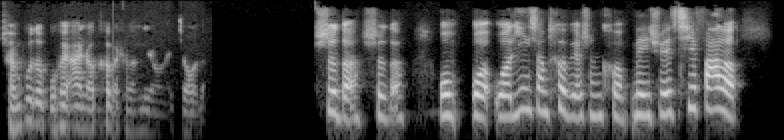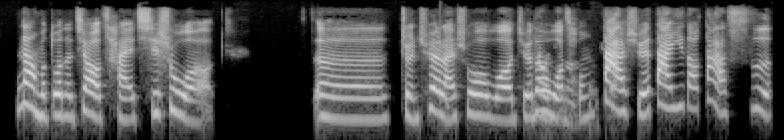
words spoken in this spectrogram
全部都不会按照课本上的内容来教的。是的，是的，我我我印象特别深刻，每学期发了那么多的教材，其实我，呃，准确来说，我觉得我从大学大一到大四，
